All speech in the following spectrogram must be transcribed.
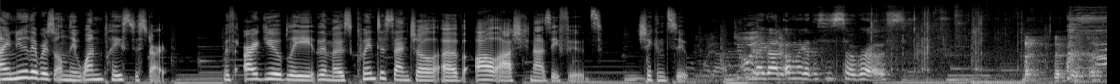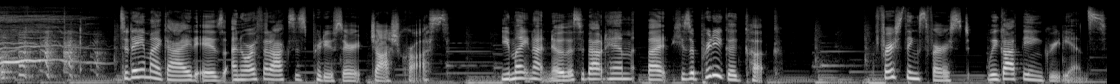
I knew there was only one place to start, with arguably the most quintessential of all Ashkenazi foods chicken soup. Oh my oh god, oh my god, this is so gross. Today, my guide is Unorthodox's producer, Josh Cross. You might not know this about him, but he's a pretty good cook. First things first, we got the ingredients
